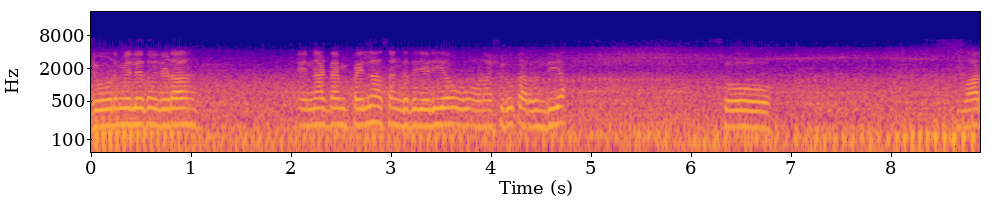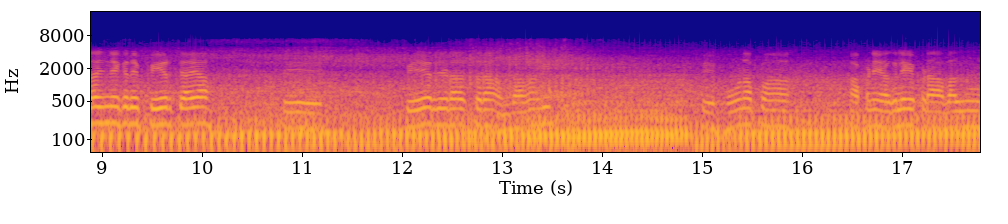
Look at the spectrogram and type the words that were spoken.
ਜੋੜ ਮੇਲੇ ਤੋਂ ਜਿਹੜਾ ਇੰਨਾ ਟਾਈਮ ਪਹਿਲਾਂ ਸੰਗਤ ਜਿਹੜੀ ਆ, ਉਹ ਆਉਣਾ ਸ਼ੁਰੂ ਕਰ ਦਿੰਦੀ ਆ। ਸੋ ਮਹਾਰਾਜ ਨੇ ਕਦੇ ਫੇਰ ਚਾਹਿਆ ਤੇ ਫੇਰ ਜਿਹੜਾ ਸਰਹੰਦ ਆਵਾਂਗੇ। ਤੇ ਹੁਣ ਆਪਾਂ ਆਪਣੇ ਅਗਲੇ ਪੜਾਅ ਵੱਲ ਨੂੰ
